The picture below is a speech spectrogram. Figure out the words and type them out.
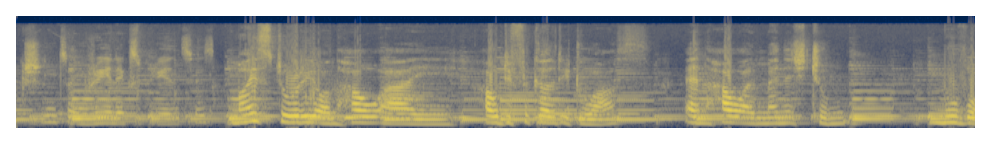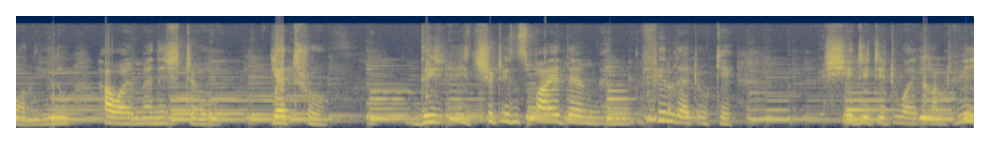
And real experiences. My story on how i how difficult it was and how i managed to move on you know how i managed to get through. They, it should inspire them and feel that okay she did it why can't we?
